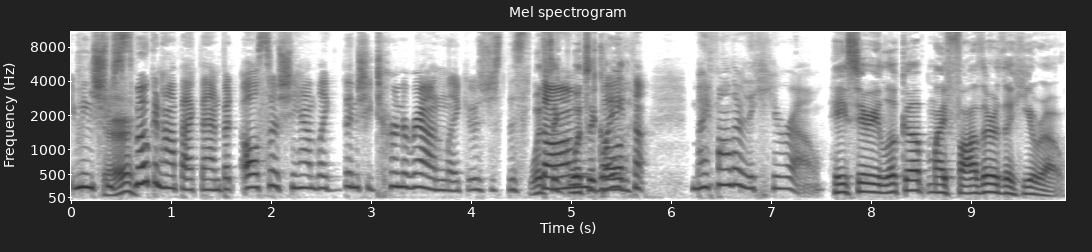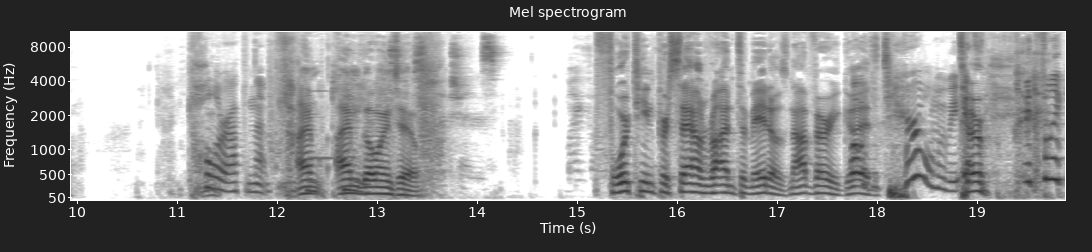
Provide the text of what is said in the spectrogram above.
I mean, she Sure. was smoking hot back then, but also she had like then she turned around like it was just this. What's it- thong, what's it white called? thong- My father, the hero. Hey Siri, look up my father, the hero. Pull her up in that. fucking I'm I'm key. going to. Fourteen percent on Rotten Tomatoes, not very Oh, good. it's a terrible movie. It's- Terrible. It's, like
